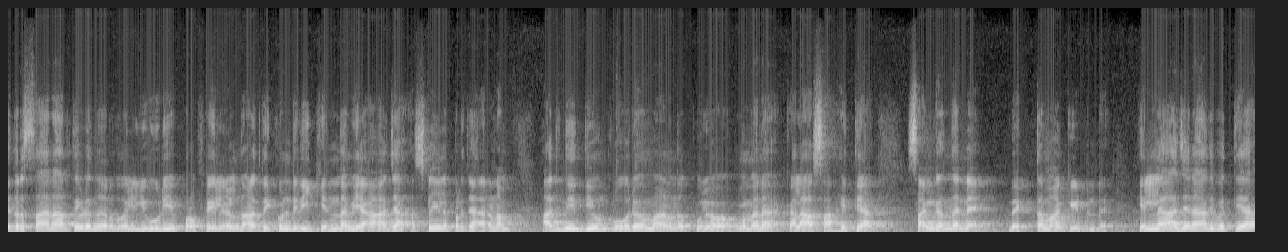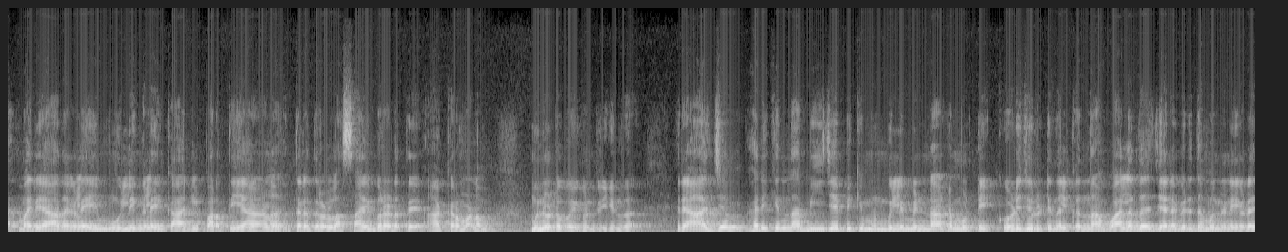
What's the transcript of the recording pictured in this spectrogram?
എതിർ സ്ഥാനാർത്ഥിയുടെ നേതൃത്വത്തിൽ യു ഡി എഫ് പ്രൊഫൈലുകൾ നടത്തിക്കൊണ്ടിരിക്കുന്ന വ്യാജ അശ്ലീല പ്രചാരണം അതിനിന്ദ്യവും ക്രൂരവുമാണെന്ന് പുരോഗമന കലാസാഹിത്യ സംഘം തന്നെ വ്യക്തമാക്കിയിട്ടുണ്ട്. എല്ലാ ജനാധിപത്യ മര്യാദകളെയും മൂല്യങ്ങളെയും കാറ്റിൽ പറത്തിയാണ് ഇത്തരത്തിലുള്ള സൈബർ ഇടത്തെ ആക്രമണം മുന്നോട്ട് പോയിക്കൊണ്ടിരിക്കുന്നത്. രാജ്യം ഭരിക്കുന്ന ബി ജെ പിക്ക് മുമ്പിൽ മിണ്ടാട്ടം മുട്ടി കൊടി ചുരുട്ടി നിൽക്കുന്ന വലത് ജനവിരുദ്ധ മുന്നണിയുടെ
